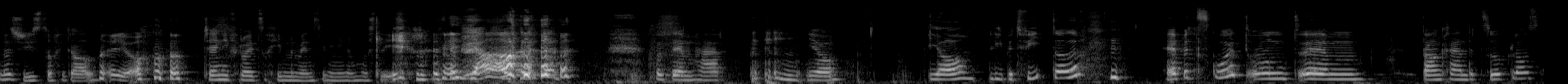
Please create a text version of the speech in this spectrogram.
Das ist uns doch egal. Ja. Jenny freut sich immer, wenn sie weniger muss lernen ja. Von dem her, ja. Ja, bleibt fit, oder? Habt es gut und ähm, danke, habt ihr zugelassen.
